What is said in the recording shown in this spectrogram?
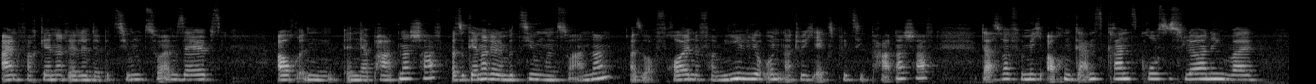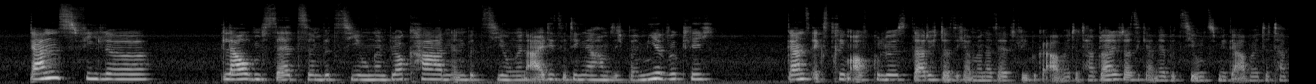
einfach generell in der Beziehung zu einem selbst, auch in, in der Partnerschaft, also generell in Beziehungen zu anderen, also auch Freunde, Familie und natürlich explizit Partnerschaft. Das war für mich auch ein ganz, ganz großes Learning, weil ganz viele Glaubenssätze in Beziehungen, Blockaden in Beziehungen, all diese Dinge haben sich bei mir wirklich ganz extrem aufgelöst, dadurch, dass ich an meiner Selbstliebe gearbeitet habe, dadurch, dass ich an der Beziehung zu mir gearbeitet habe.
